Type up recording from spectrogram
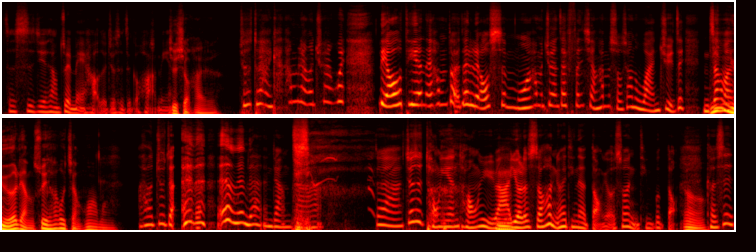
这世界上最美好的就是这个画面。就小孩了。就是对啊，你看他们两个居然会聊天呢、他们到底在聊什么啊？他们居然在分享他们手上的玩具，这你你知道吗？女儿两岁，她会讲话吗？然后就这样，嗯嗯嗯嗯这样子啊，对啊，就是童言童语啊。嗯有的时候你会听得懂，有的时候你听不懂。嗯可是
